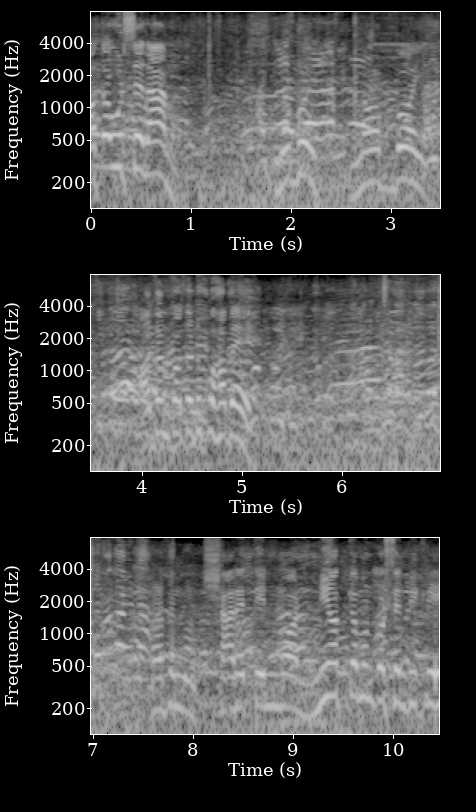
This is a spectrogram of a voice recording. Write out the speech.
কত উঠছে দাম? নব্বই। নব্বই। ওজন কতটুকু হবে? সাড়ে তিন মন। নিয়ত কেমন করছেন বিক্রি?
